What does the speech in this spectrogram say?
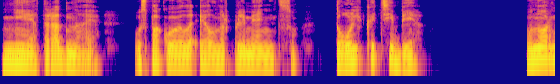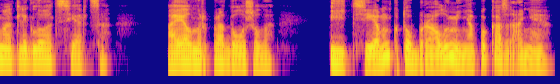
«Нет, родная», — успокоила Элнер племянницу, — «только тебе». У Нормы отлегло от сердца, а Элнер продолжила. «И тем, кто брал у меня показания».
